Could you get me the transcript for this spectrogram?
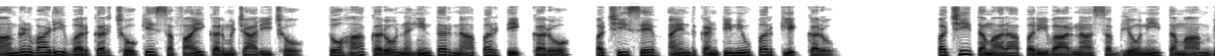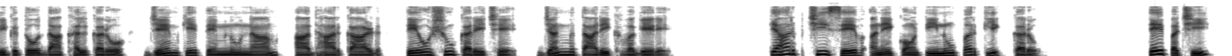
આંગણવાડી વર્કર છો કે સફાઈ કર્મચારી છો, તો હા કરો નહીંતર ના પર ટીક કરો, પછી સેવ એન્ડ કન્ટિન્યુ પર ક્લિક કરો. પછી તમારા પરિવારના સભ્યોની તમામ વિગતો દાખલ કરો, જેમ કે તેમનું નામ, આધાર કાર્ડ, તેઓ શું કરે છે, જન્મ તારીખ વગેરે. ત્યાર પછી સેવ અને કોન્ટિન્યુ પર ક્લિક કરો. તે પછી,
